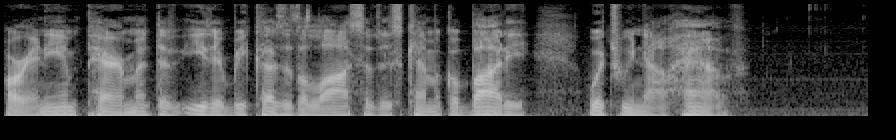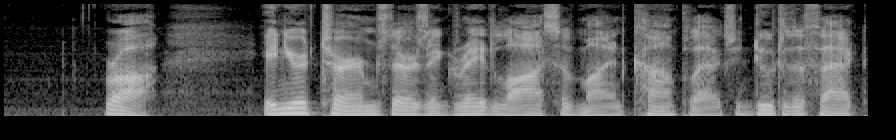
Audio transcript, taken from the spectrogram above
or any impairment of either because of the loss of this chemical body which we now have? Ra. In your terms, there is a great loss of mind complex due to the fact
